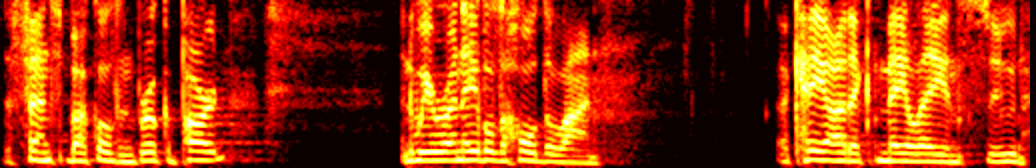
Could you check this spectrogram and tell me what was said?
The fence buckled and broke apart, and we were unable to hold the line. A chaotic melee ensued.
